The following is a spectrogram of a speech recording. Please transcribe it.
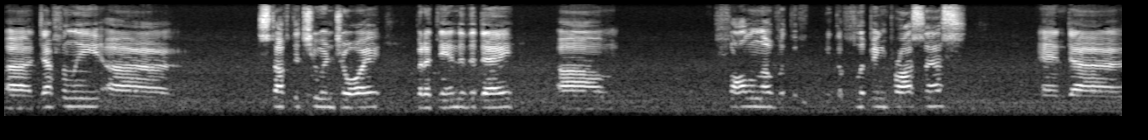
uh, definitely uh, stuff that you enjoy. But at the end of the day, um, fall in love with the with the flipping process and uh,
